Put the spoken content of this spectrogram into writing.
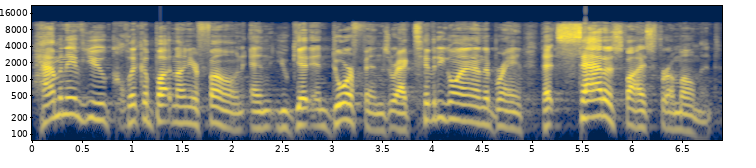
How many of you click a button on your phone and you get endorphins or activity going on in the brain that satisfies for a moment?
